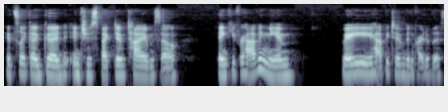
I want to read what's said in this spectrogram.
It's like a good introspective time. So thank you for having me. I'm very happy to have been part of this.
